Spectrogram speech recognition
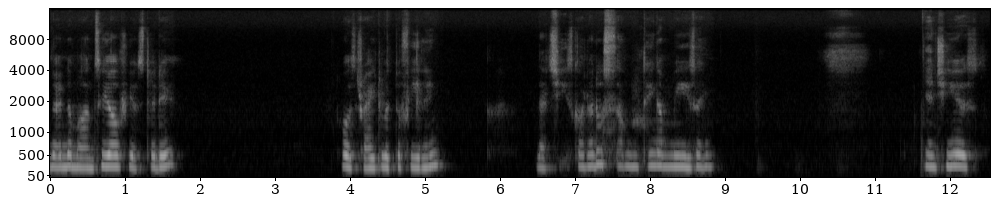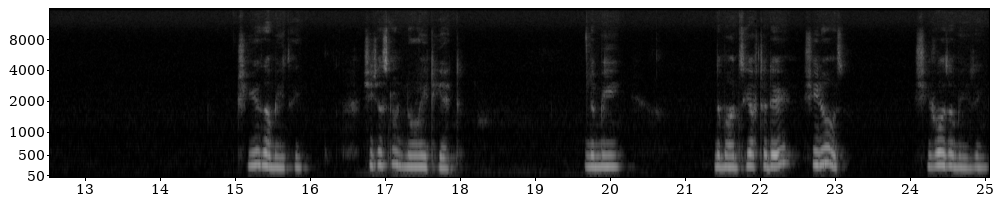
That the Mansi of yesterday was right with the feeling that she's gonna do something amazing. And she is. She is amazing. She does not know it yet. The me, the Mansi of today, she knows. She was amazing.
